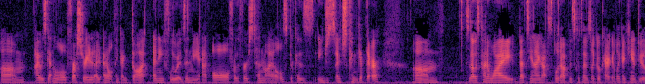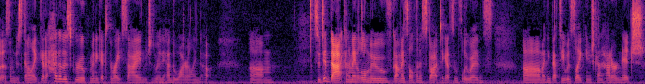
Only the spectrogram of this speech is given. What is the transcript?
Um, I was getting a little frustrated. I, I don't think I got any fluids in me at all for the first 10 miles because you just I just couldn't get there. Um, so that was kind of why Betsy and I got split up is because I was like, okay, like I can't do this. I'm just gonna like get ahead of this group. I'm gonna get to the right side, which is where they had the water lined up. Um, so did that, kind of made a little move, got myself in a spot to get some fluids. Um, I think Betsy was like, you know, she kind of had her niche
